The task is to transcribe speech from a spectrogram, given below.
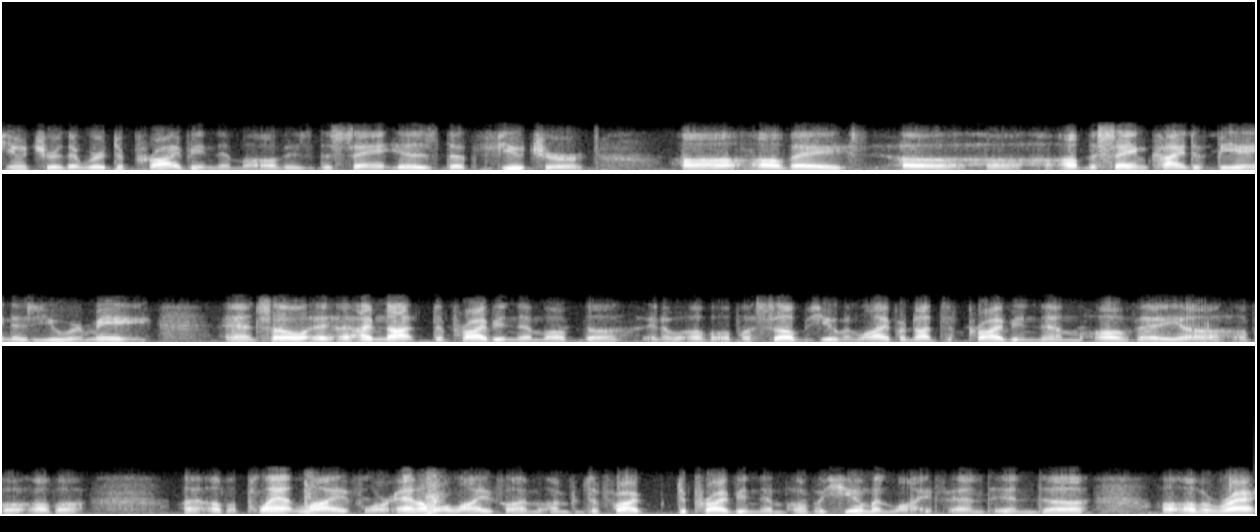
future that we're depriving them of is the same is the future uh, of a uh, uh, of the same kind of being as you or me. And so I'm not depriving them of the you know of, of a subhuman life. I'm not depriving them of a uh, of a of a uh, of a plant life or animal life. I'm I'm depri- depriving them of a human life and and uh, of a ra-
